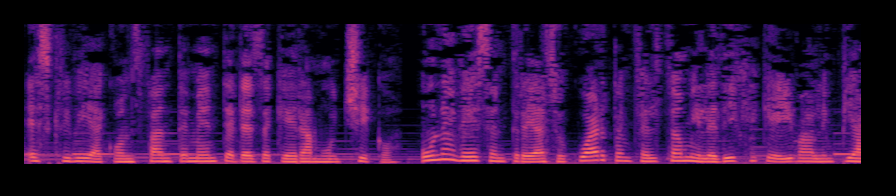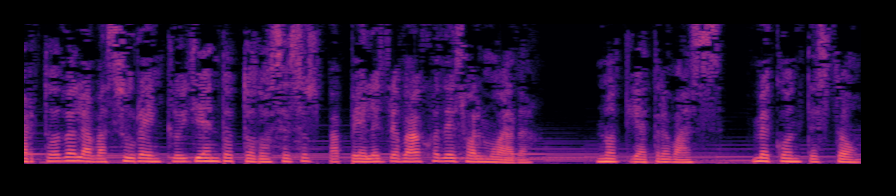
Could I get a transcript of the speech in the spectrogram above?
escribía constantemente desde que era muy chico. Una vez entré a su cuarto en Feltham y le dije que iba a limpiar toda la basura incluyendo todos esos papeles debajo de su almohada. No te atrevas, me contestó.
